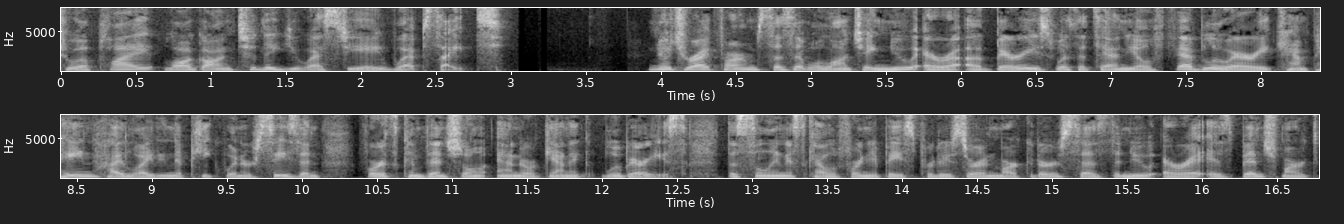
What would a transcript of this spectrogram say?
to apply, log on to the USDA website. Naturipe Farms says it will launch a new era of berries with its annual February campaign, highlighting the peak winter season for its conventional and organic blueberries. The Salinas, California based producer and marketer says the new era is benchmarked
